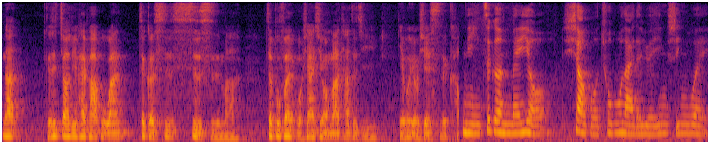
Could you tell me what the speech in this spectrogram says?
那。可是焦虑、害怕、不安，这个是事实吗？这部分我相信我妈她自己也会有些思考。你这个没有效果出不来的原因，是因为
